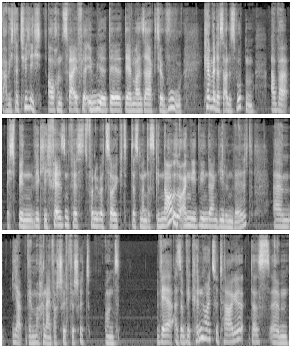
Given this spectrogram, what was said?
habe ich natürlich auch einen Zweifler in mir, der, der mal sagt, ja, wuh, können wir das alles wuppen? Aber ich bin wirklich felsenfest von überzeugt, dass man das genauso angeht wie in der agilen Welt. Ähm, ja, wir machen einfach Schritt für Schritt. Und wer, also wir können heutzutage, das ähm,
